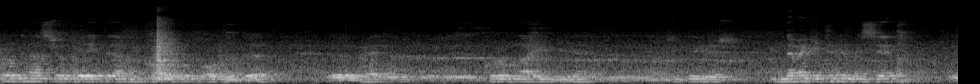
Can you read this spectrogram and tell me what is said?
koordinasyonu gerektiren bir konu olup olmadığı e, ve e, kurumla ilgili e, ciddi bir gündeme getirilmesi e,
